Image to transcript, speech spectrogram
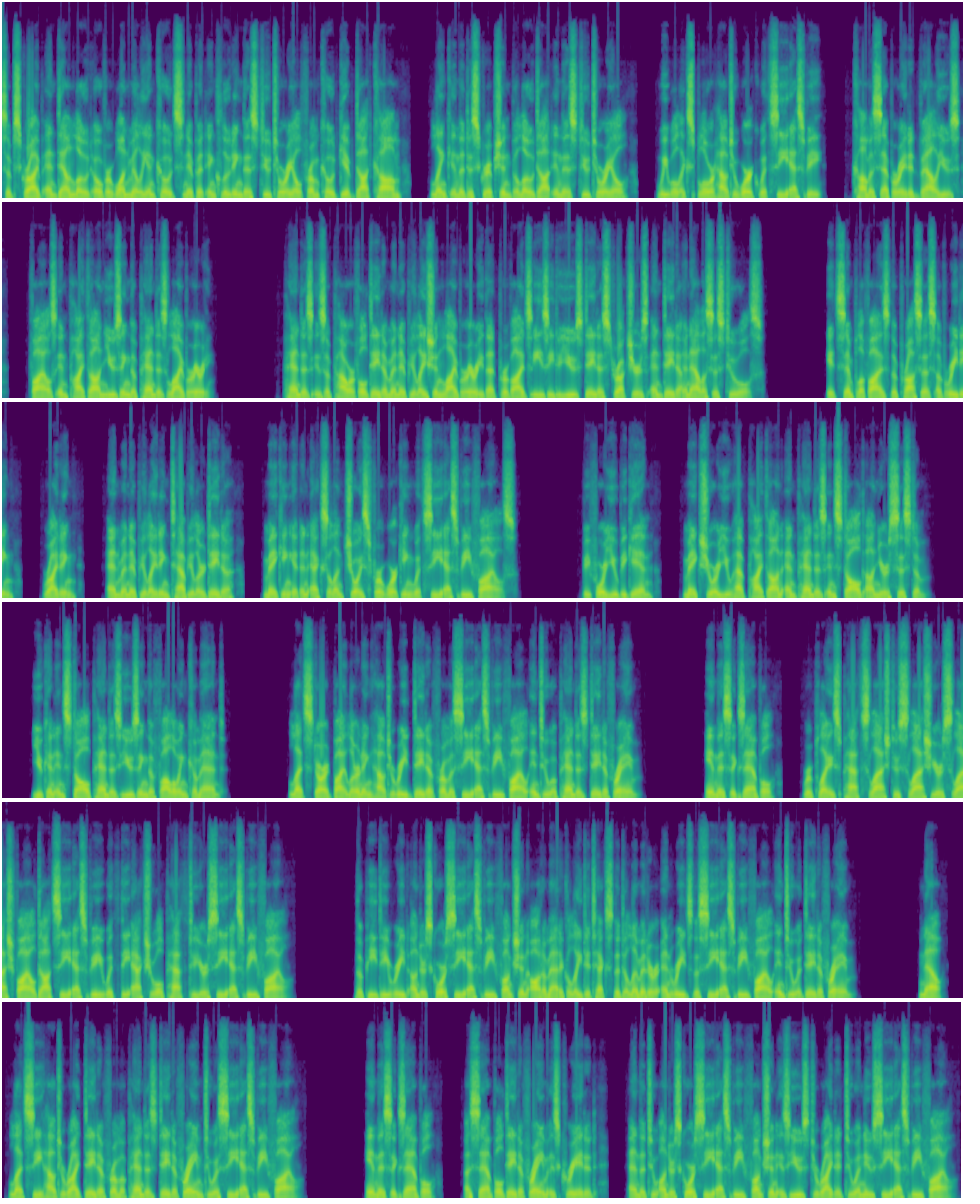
Subscribe and download over 1 million code snippet including this tutorial from codegive.com, link in the description below. In this tutorial, we will explore how to work with CSV, comma separated values, files in Python using the pandas library. Pandas is a powerful data manipulation library that provides easy to use data structures and data analysis tools. It simplifies the process of reading, writing, and manipulating tabular data, making it an excellent choice for working with CSV files. Before you begin, make sure you have Python and Pandas installed on your system. You can install Pandas using the following command. Let's start by learning how to read data from a CSV file into a Pandas data frame. In this example, replace path slash to slash your slash file dot csv with the actual path to your CSV file. The pdread underscore CSV function automatically detects the delimiter and reads the CSV file into a data frame. Now, Let's see how to write data from a pandas data frame to a CSV file. In this example, a sample data frame is created, and the to underscore CSV function is used to write it to a new CSV file.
